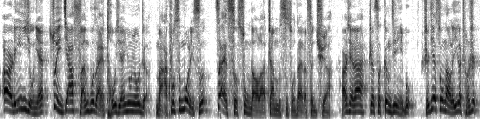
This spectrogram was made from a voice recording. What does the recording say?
二零一九年最佳反骨仔头衔拥有者马库斯·莫里斯再次送到了詹姆斯所在的分区啊，而且呢，这次更进一步。直接送到了一个城市，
